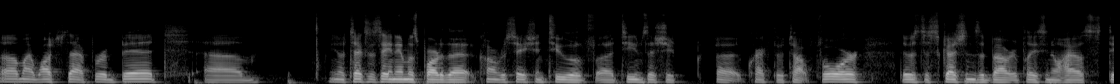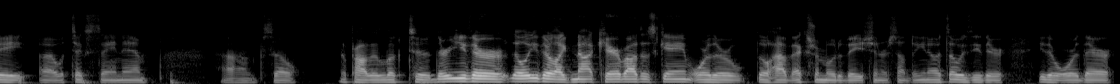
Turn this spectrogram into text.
Uh, might watch that for a bit. Um, you know, Texas A&M was part of that conversation too of uh, teams that should uh, crack the top four. There was discussions about replacing Ohio State uh, with Texas A&M. Um, so they'll probably look to they're either they'll either like not care about this game or they'll they'll have extra motivation or something. You know, it's always either either or there.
